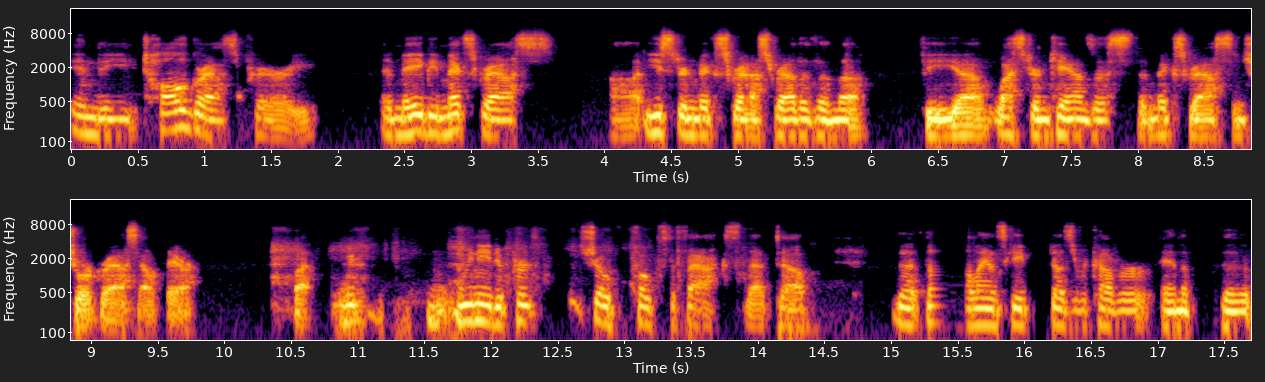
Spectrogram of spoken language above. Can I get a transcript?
in the tall grass prairie and maybe mixed grass, uh, eastern mixed grass rather than the, the uh, western Kansas, the mixed grass and short grass out there. But we, we need to show folks the facts that uh, that the landscape does recover and the, the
